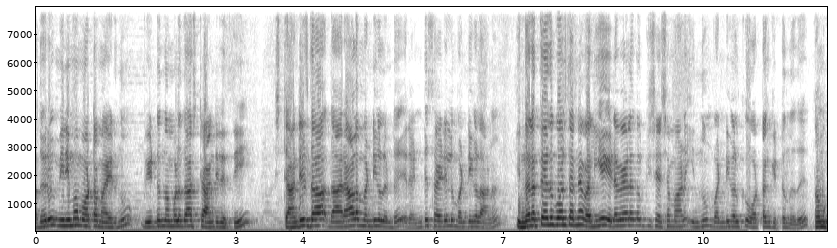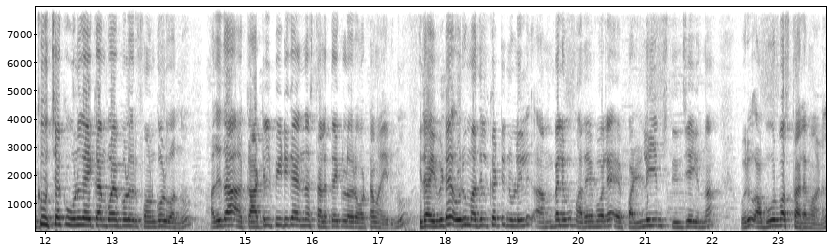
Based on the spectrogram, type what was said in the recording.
അതൊരു മിനിമം ഓട്ടമായിരുന്നു. വീണ്ടും നമ്മൾ ഇതാ സ്റ്റാൻഡിലെത്തി. സ്റ്റാൻഡിൽ ദാ ധാരാളം വണ്ടികളുണ്ട്. രണ്ട് സൈഡിലും വണ്ടികളാണ്. ഇന്നലത്തേതുപോലെ തന്നെ വലിയ ഇടവേളകൾക്ക് ശേഷമാണ് ഇന്നും വണ്ടികൾക്ക് ഓട്ടം കിട്ടുന്നത്. നമുക്ക് ഉച്ചയ്ക്ക് ഊണ് കഴിക്കാൻ പോയപ്പോൾ ഒരു ഫോൺ കോൾ വന്നു. അതിതാ കാട്ടിൽ പീടിക എന്ന സ്ഥലത്തേക്കുള്ള ഒരു ഓട്ടമായിരുന്നു. ഇതാ ഇവിടെ ഒരു മതിൽക്കെട്ടിനുള്ളിൽ അമ്പലവും അതേപോലെ പള്ളിയും സ്ഥിതി ചെയ്യുന്ന ഒരു അപൂർവ സ്ഥലമാണ്.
